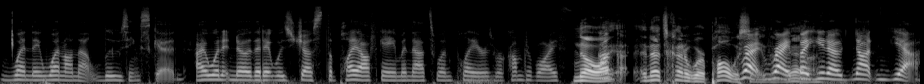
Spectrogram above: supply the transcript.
when they went on that losing skid. I wouldn't know that it was just the playoff game and that's when players were comfortable. I No, I, and that's kind of where Paul was right, right, but you know, not yeah,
